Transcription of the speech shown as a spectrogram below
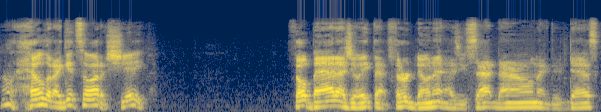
how the hell did I get so out of shape? Felt bad as you ate that third donut as you sat down at your desk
